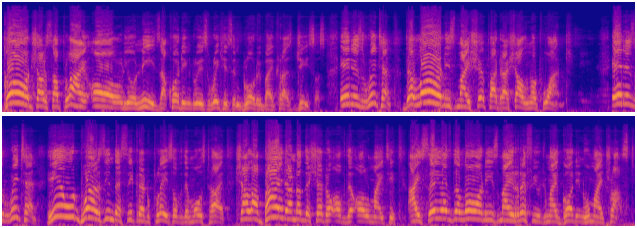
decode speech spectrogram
God shall supply all your needs according to his riches and glory by Christ Jesus. It is written, The Lord is my shepherd, I shall not want. It is written, He who dwells in the secret place of the Most High shall abide under the shadow of the Almighty. I say of the Lord is my refuge, my God in whom I trust.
